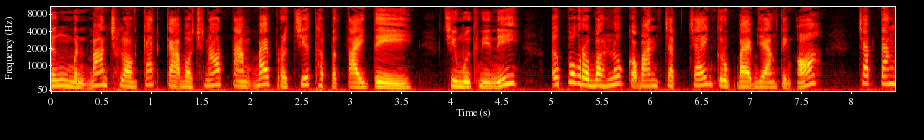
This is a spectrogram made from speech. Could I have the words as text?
និងមិនបានឆ្លងកាត់ការបោះឆ្នោតតាមបែបប្រជាធិបតេយ្យទេ ជាមួយគ្នានេះឪពុករបស់លោកក៏បានចាត់ចែងគ្រប់បែបយ៉ាងទាំងអស់ចាប់តាំង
